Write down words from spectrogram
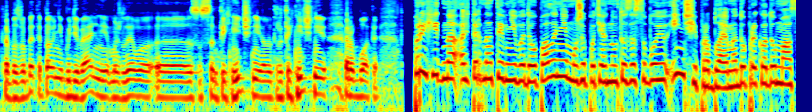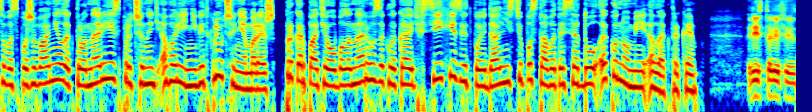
треба зробити певні будівельні, можливо, е, сантехнічні, електротехнічні роботи. Перехід на альтернативні види опалення може потягнути за собою інші проблеми. До прикладу, масове споживання електроенергії спричинить аварійні відключення мереж. Прикарпаття Обленерго закликають всіх із відповідальністю поставитися до економії електрики. Ріст тарифів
